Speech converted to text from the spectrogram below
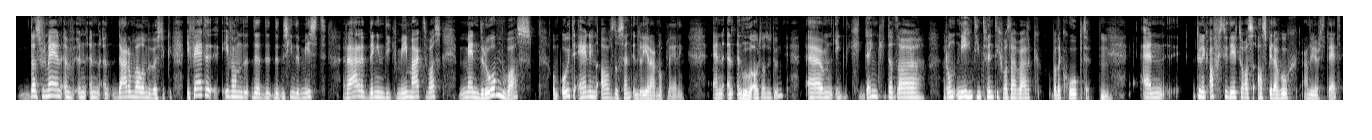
Dat is voor mij een, een, een, een, daarom wel een bewuste. In feite, een van de, de, de, de, misschien de meest rare dingen die ik meemaakte was. Mijn droom was om ooit te eindigen als docent in de lerarenopleiding. En, en, en, Hoe oud was u toen? Um, ik denk dat dat rond 1920 was dat waar ik, wat ik hoopte. Hmm. En toen ik afgestudeerd was als pedagoog aan de universiteit,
